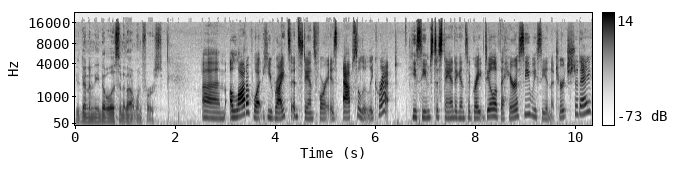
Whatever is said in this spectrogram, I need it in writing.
you're gonna need to listen to that one first. um, a lot of what he writes and stands for is absolutely correct. He seems to stand against a great deal of the heresy we see in the church today.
